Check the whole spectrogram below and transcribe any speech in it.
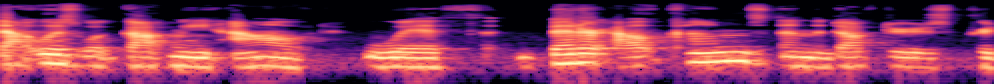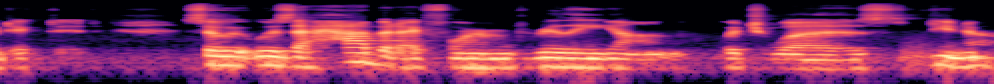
that was what got me out with better outcomes than the doctors predicted. So it was a habit I formed really young, which was, you know,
